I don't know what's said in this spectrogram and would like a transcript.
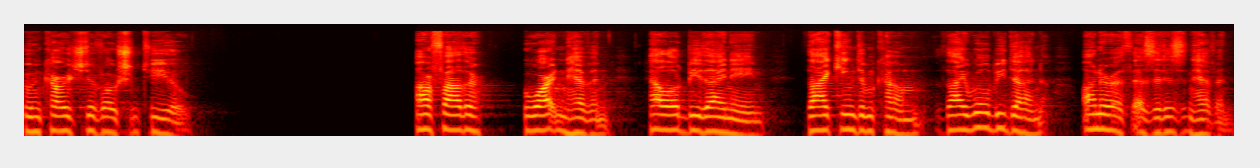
to encourage devotion to you. Our Father, who art in heaven, hallowed be thy name. Thy kingdom come, thy will be done, on earth as it is in heaven.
